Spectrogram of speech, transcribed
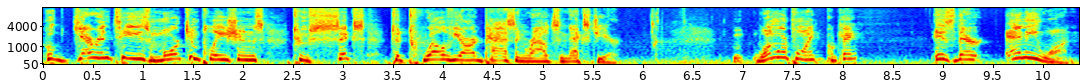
who guarantees more completions to 6 to 12 yard passing routes next year? One more point. Okay. Is there anyone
